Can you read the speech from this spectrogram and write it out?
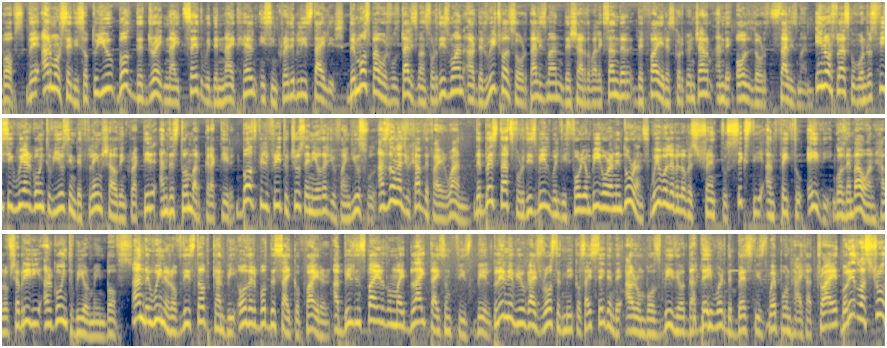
buffs. The armor set is up to you, but the Drake Knight set with the Knight Helm is incredibly stylish. The most powerful talismans for this one are the Ritual Sword Talisman, the Shard of Alexander, the Fire Scorpion Charm, and the Old Lord's Talisman. In our Flask of Wondrous Physic, we are going to be using the Flame Shrouding Cracked and the Stonebarb Cracked Tear, but feel free to choose any other you find useful, as long as you have the Fire one. The best stats for this build will be 40 Vigor and Endurance. We will level up Strength to 60 and Faith to 80. Golden Vow and Howl of Shabriri are going to be your main buffs. And the winner of this top can't be other but the Psycho Fighter, a build inspired on my Blight Tyson Fist build. Plenty of you guys roasted me cause I said in the Iron Balls video that they were the best fist weapon I had tried, but it was true,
